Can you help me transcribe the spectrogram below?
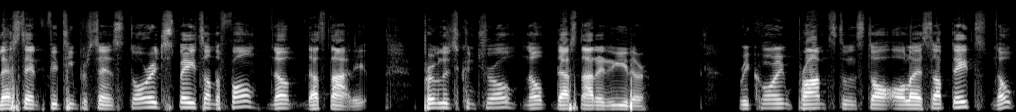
Less than 15% storage space on the phone? Nope, that's not it. Privilege control? Nope, that's not it either. Recurring prompts to install OS updates? Nope.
